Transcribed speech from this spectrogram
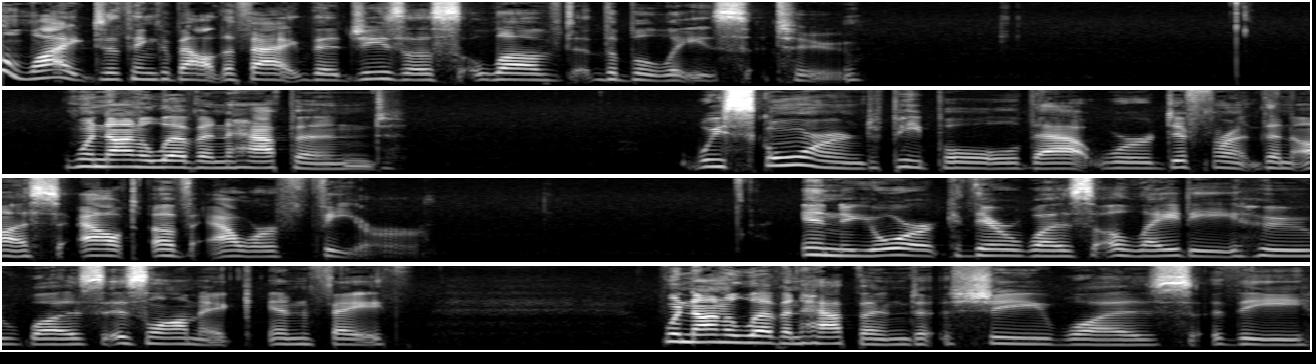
don't like to think about the fact that Jesus loved the bullies too. When 9 11 happened, we scorned people that were different than us out of our fear. In New York, there was a lady who was Islamic in faith. When 9 11 happened, she was the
